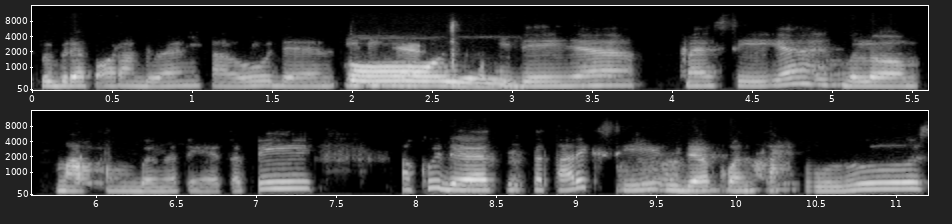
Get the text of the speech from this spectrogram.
beberapa orang doang yang tahu dan ini oh, kayak iya, iya. idenya masih ya belum matang banget ya. Tapi aku udah tertarik sih, udah kontak Tulus,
